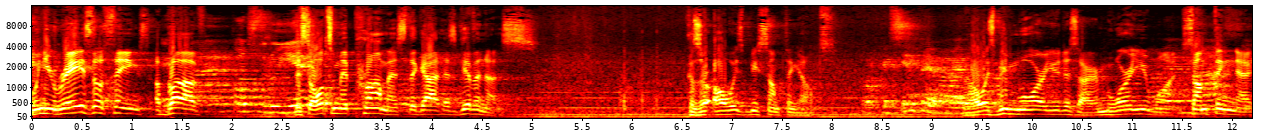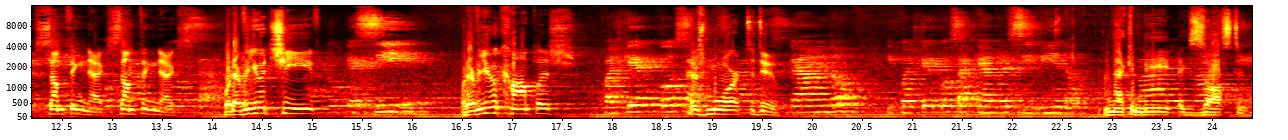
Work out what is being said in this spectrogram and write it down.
When you raise those things above this ultimate promise that God has given us. Because there'll always be something else. porque siempre va a There'll always be more you desire, more you want, something next, something next, something next. Whatever you achieve, lo que sigue, whatever you accomplish, There's more to do. buscando y cualquier cosa que han recibido. And that can be exhausting.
